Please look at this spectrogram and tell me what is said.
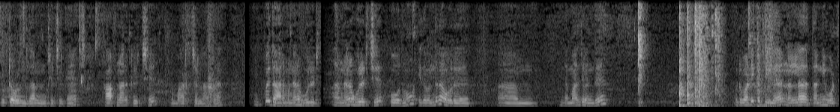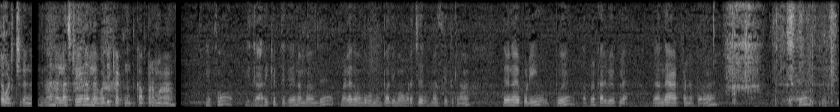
உருட்டை உளுந்து தான் நினச்சி வச்சுருக்கேன். ஹாஃப் அன் ஹவர் கழிச்சு நம்ம அரைச்சிடலாம் அதை. இப்போ இது அரை மணி நேரம் ஊறிடுச்சு. அரை மணி நேரம் ஊறிடுச்சு போதும். இதை வந்து நான் ஒரு இந்த மாதிரி வந்து ஒரு வடிகட்டியில் நல்லா தண்ணி ஒட்ட வடிச்சுக்கோங்க. ஏன்னா நல்லா ஸ்ட்ரெயினரில் வடி கட்டினதுக்கு அப்புறமா இப்போது இது அரைக்கிறதுக்கு நம்ம வந்து மிளகை வந்து ஒன்றும் பாதியமாக உடச்சதுக்கு அப்புறமா சேர்த்துக்கலாம். பெருங்காய பொடி உப்பு அப்புறம் கருவேப்பிலை. இதெல்லாம் தான் ஆட் பண்ண போகிறோம் இப்போது மிக்ஸி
